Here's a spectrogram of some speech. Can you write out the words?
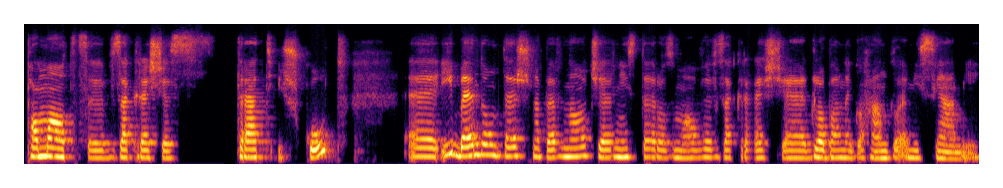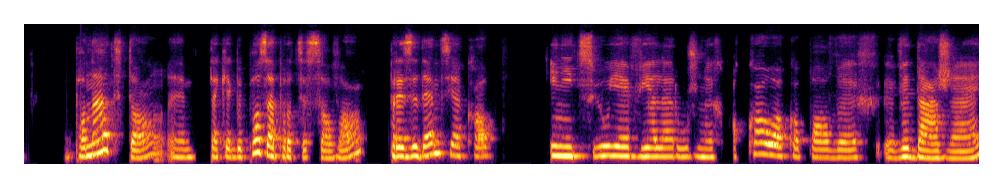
pomocy w zakresie strat i szkód. E, I będą też na pewno cierniste rozmowy w zakresie globalnego handlu emisjami. Ponadto, tak jakby pozaprocesowo, prezydencja COP inicjuje wiele różnych okołokopowych wydarzeń,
